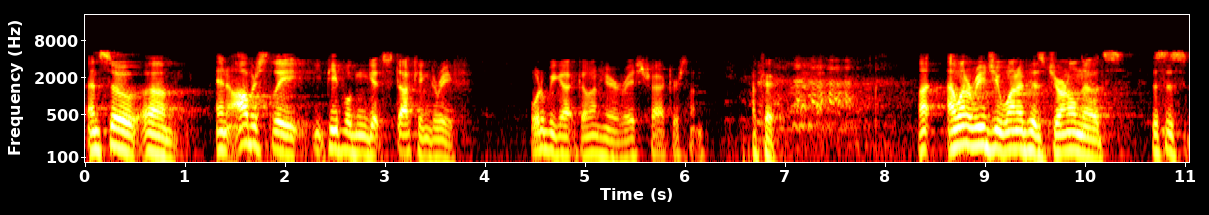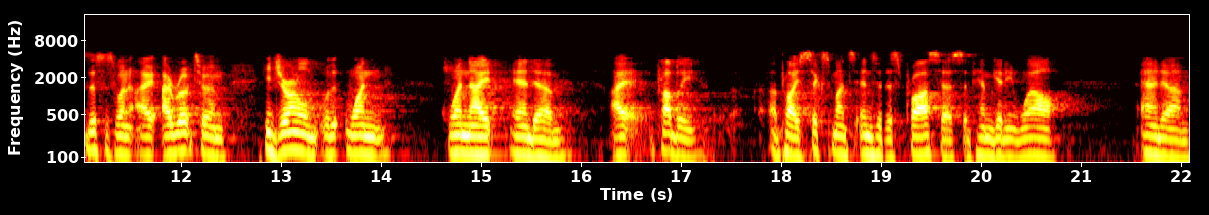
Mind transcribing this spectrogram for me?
And so, um, and obviously, people can get stuck in grief. What have we got going here? Racetrack or something? Okay. I, I want to read you one of his journal notes. This is, this is when I, I wrote to him. He journaled one, one night, and um, I probably, uh, probably six months into this process of him getting well. And um,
